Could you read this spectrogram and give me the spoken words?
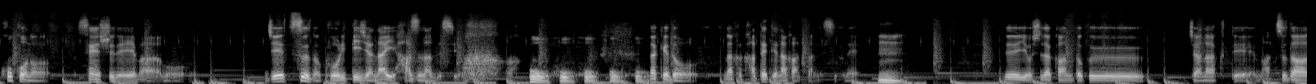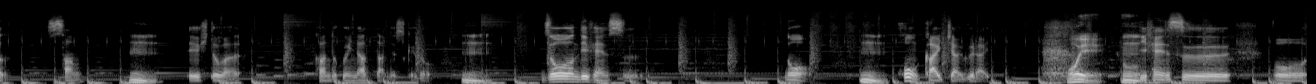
個々の選手で言えばもう J2 のクオリティじゃないはずなんですよ。ほうほうほうほうほう。だけどなんか勝ててなかったんですよね。うん。で吉田監督じゃなくて松田さんっうん。ていう人が監督になったんですけどうん。ゾーンディフェンスのうん。本書いちゃうぐらいおい。うんディ。フェンスを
